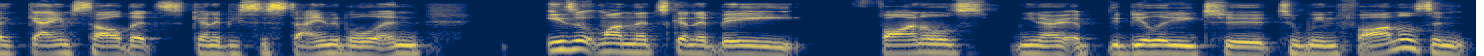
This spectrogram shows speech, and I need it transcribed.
a game style that's going to be sustainable, and is it one that's going to be finals? You know, the ability to to win finals, and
